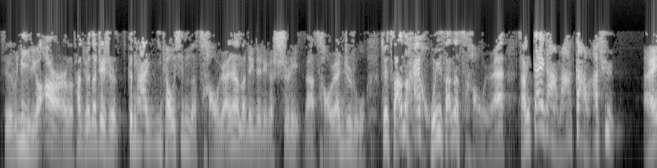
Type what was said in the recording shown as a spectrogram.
就立这个二儿子，他觉得这是跟他一条心的草原上的这个这个势力啊，草原之主。所以咱们还回咱的草原，咱该干嘛干嘛去。哎，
